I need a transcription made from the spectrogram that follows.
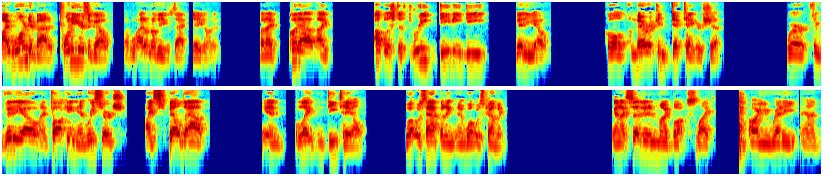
I warned about it 20 years ago. I don't know the exact date on it, but I put out, I published a three DVD video called American Dictatorship, where through video and talking and research, I spelled out in blatant detail what was happening and what was coming. And I said it in my books, like Are You Ready? and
